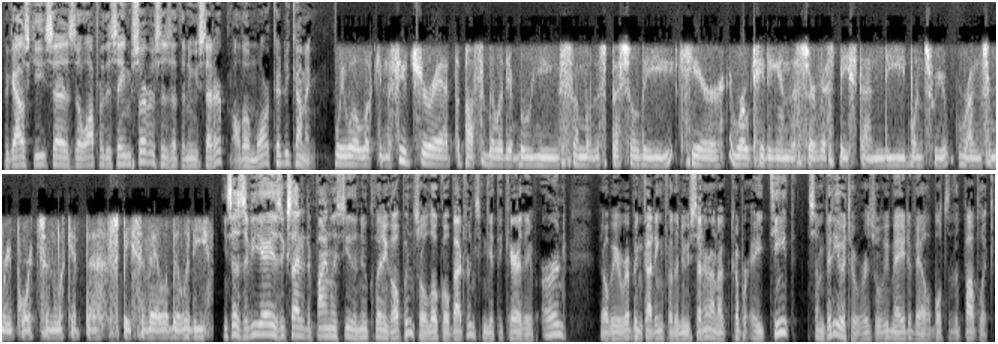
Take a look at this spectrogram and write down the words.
Pagowski says they'll offer the same services at the new center, although more could be coming. We will look in the future at the possibility of bringing some of the specialty care rotating in the service based on need once we run some reports and look at the space availability. He says the VA is excited to finally see the new clinic open so local veterans can get the care they've earned. There will be a ribbon cutting for the new center on October 18th. Some video tours will be made available to the public.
